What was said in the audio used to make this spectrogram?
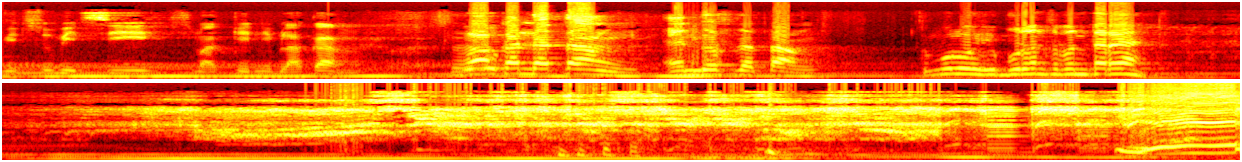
Mitsubishi semakin di belakang. Silakan datang, endorse datang. Tunggu lu hiburan sebentar ya. Eh,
